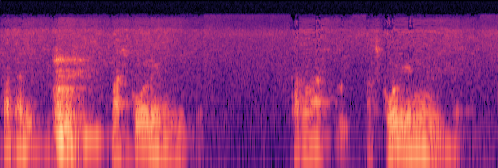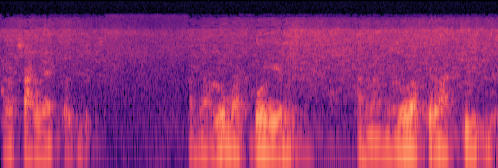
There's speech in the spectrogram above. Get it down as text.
apa tadi maskulin gitu karena maskulin gitu alasannya tuh gitu. karena lu maskulin karena lu laki-laki gitu.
